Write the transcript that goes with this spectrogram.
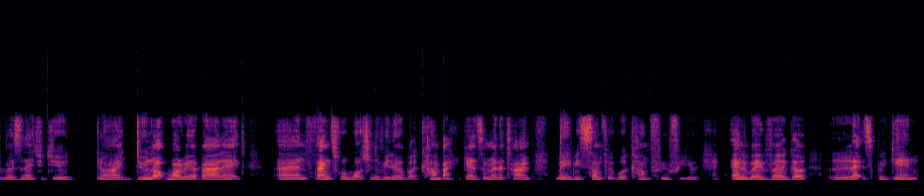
resonate with you, right, do not worry about it. And thanks for watching the video, but come back again some other time. Maybe something will come through for you. Anyway, Virgo, let's begin.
